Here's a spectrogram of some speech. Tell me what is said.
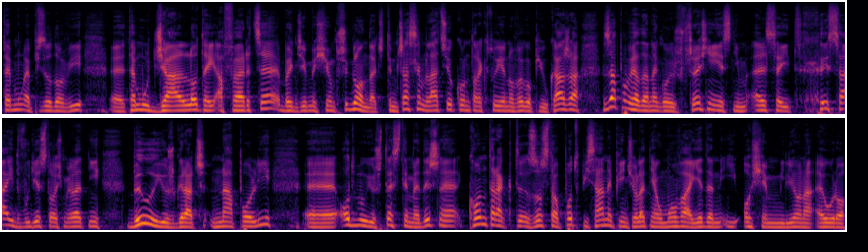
temu epizodowi, e, temu giallo, tej aferce będziemy się przyglądać. Tymczasem Lazio kontraktuje nowego piłkarza, zapowiadanego już wcześniej. Jest nim Elseid Hysaj, 28-letni, były już gracz Napoli. E, odbył już testy medyczne. Kontrakt został podpisany, pięcioletnia umowa, 1,8 miliona euro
